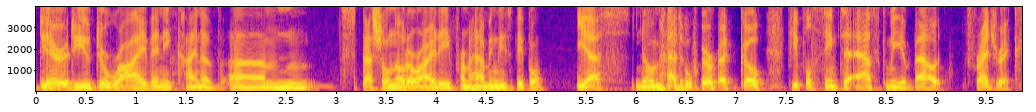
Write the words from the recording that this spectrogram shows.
Do, you, do you derive any kind of um, special notoriety from having these people? Yes, no matter where I go, people seem to ask me about Fredrik.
